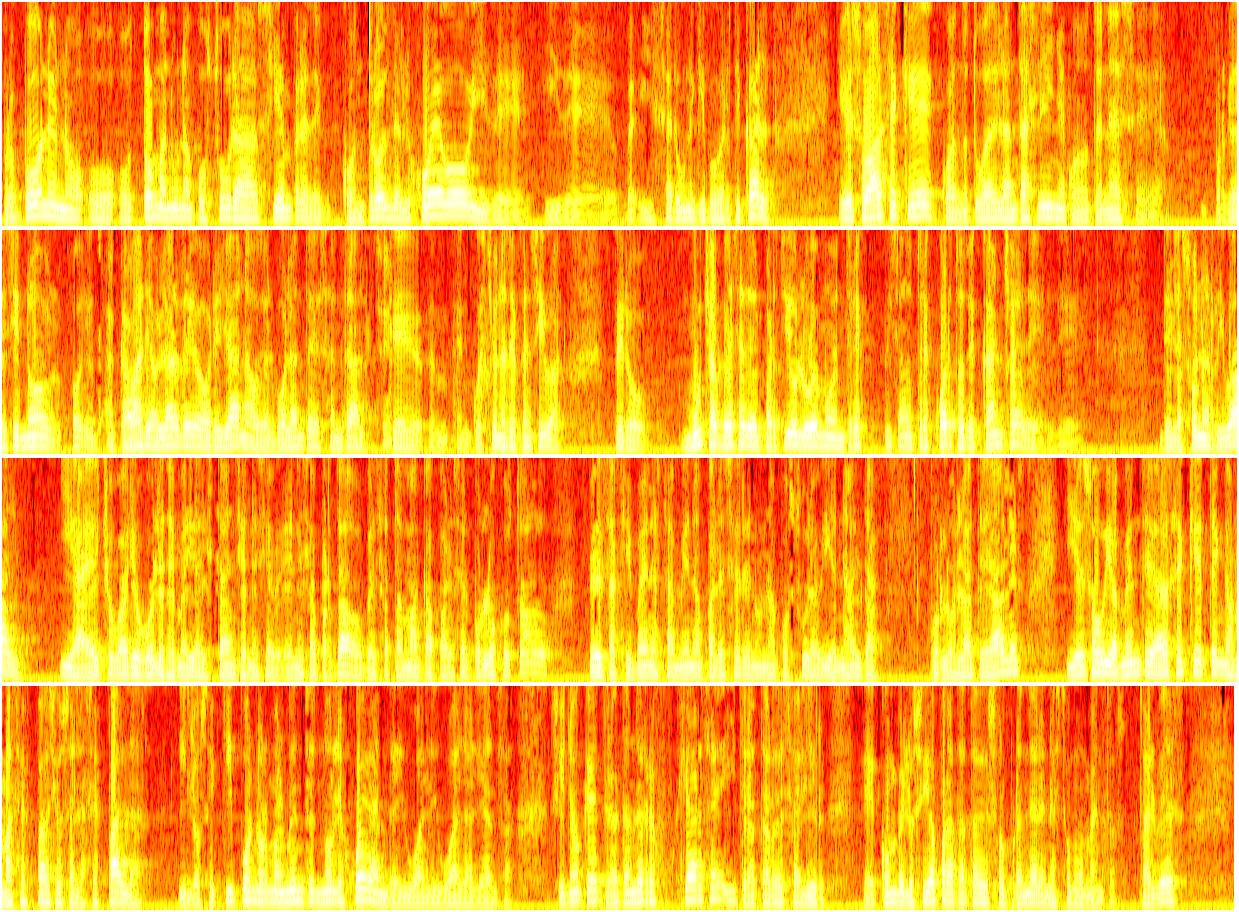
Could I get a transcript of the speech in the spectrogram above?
proponen o, o- o toman una postura siempre de control del juego y de, y de y ser un equipo vertical. Y eso hace que cuando tú adelantas línea, cuando tenés, eh, porque decir, no, o- acabas de hablar de Orellana o del volante de central, Sí. que en, en cuestiones defensivas, pero muchas veces del partido lo vemos en tres, pisando tres cuartos de cancha de, de- de la zona rival y ha hecho varios goles de media distancia en ese, en ese apartado. Ves a Tamaca aparecer por los costados, ves a Jiménez también aparecer en una postura bien alta por los laterales y eso obviamente hace que tengas más espacios en las espaldas. Y los equipos normalmente no le juegan de igual a igual a Alianza, sino que tratan de refugiarse y tratar de salir eh, con velocidad para tratar de sorprender en estos momentos. Tal vez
